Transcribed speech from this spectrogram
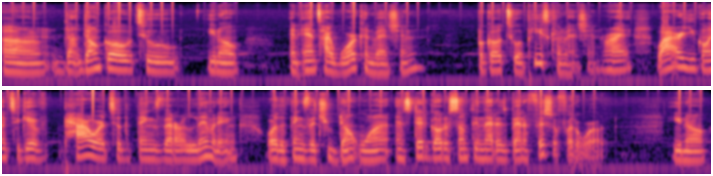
um, don't, don't go to, you know, an anti war convention but go to a peace convention, right? Why are you going to give power to the things that are limiting or the things that you don't want? Instead, go to something that is beneficial for the world. You know,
